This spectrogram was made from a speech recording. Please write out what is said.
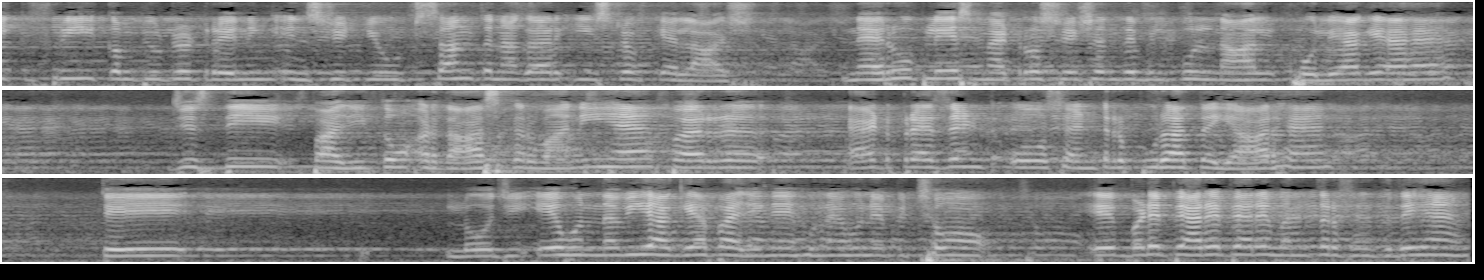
ਇੱਕ ਫ੍ਰੀ computer training institute Sant Nagar east of Kailash, Nehru place metro station ਦੇ ਬਿਲਕੁਲ ਨਾਲ ਖੋਲਿਆ ਗਿਆ ਹੈ ਜਿਸ ਦੀ ਭਾਜੀ ਤੋਂ ਅਰਦਾਸ ਕਰਵਾਨੀ ਹੈ, ਪਰ ਐਟ ਪ੍ਰੈਜ਼ੈਂਟ ਉਹ ਸੈਂਟਰ ਪੂਰਾ ਤਿਆਰ ਹੈ। ਤੇ ਲੋ ਜੀ, ਇਹ ਹੁਣ ਨਵੀਂ ਆ ਗਿਆ ਭਾਜੀ ਨੇ, ਹੁਣੇ ਹੁਣੇ ਪਿੱਛੋਂ ਇਹ ਬੜੇ ਪਿਆਰੇ ਪਿਆਰੇ ਮੰਤਰ ਫੂਕਦੇ ਹਨ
